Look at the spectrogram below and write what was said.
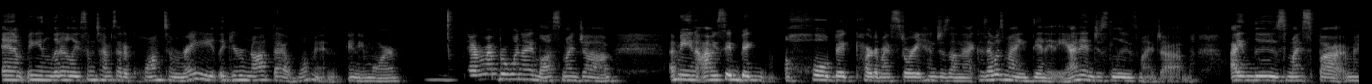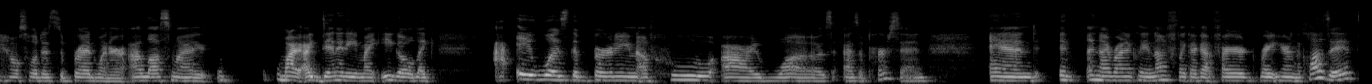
And I mean, literally, sometimes at a quantum rate, like, you're not that woman anymore. I remember when I lost my job. I mean, obviously, big a whole big part of my story hinges on that because that was my identity. I didn't just lose my job. I lose my spot in my household as the breadwinner. I lost my my identity, my ego. Like I, it was the burning of who I was as a person. And and ironically enough, like I got fired right here in the closet.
